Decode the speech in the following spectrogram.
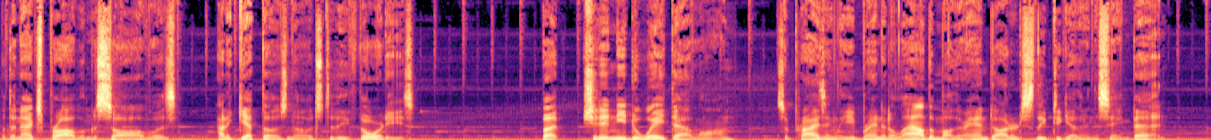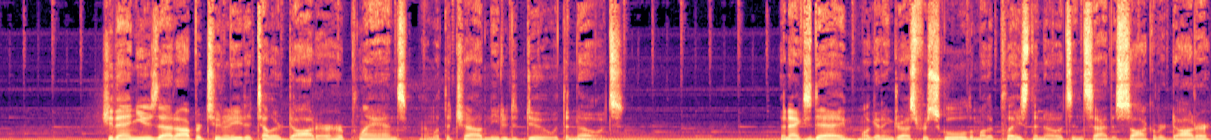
but the next problem to solve was how to get those notes to the authorities. But she didn't need to wait that long. Surprisingly, Brandon allowed the mother and daughter to sleep together in the same bed. She then used that opportunity to tell her daughter her plans and what the child needed to do with the notes. The next day, while getting dressed for school, the mother placed the notes inside the sock of her daughter,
